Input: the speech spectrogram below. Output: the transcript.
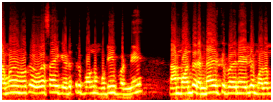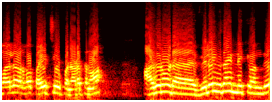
தமிழக முழுக்க விவசாயிக்கு எடுத்துகிட்டு போகணும்னு முடிவு பண்ணி நம்ம வந்து ரெண்டாயிரத்தி பதினேழுலேயே முத முதல்ல நம்ம பயிற்சி வகுப்பு நடத்தினோம். அதனோட விளைவு தான் இன்னைக்கு வந்து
